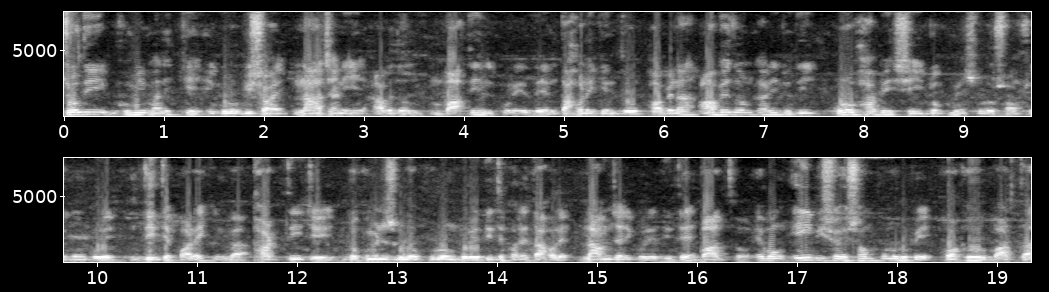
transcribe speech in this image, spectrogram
যদি ভূমি মালিককে এগুলো বিষয় না জানিয়ে আবেদন বাতিল করে দেন, তাহলে কিন্তু হবে না। আবেদনকারী যদি কোনোভাবে সেই ডকুমেন্টসগুলো সংশোধন করে দিতে পারে কিংবা ঘাটতি যে ডকুমেন্টসগুলো পূরণ করে দিতে পারে, তাহলে নাম জারি করে দিতে বাধ্য। এবং এই বিষয়ে সম্পূর্ণরূপে কঠোর বার্তা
